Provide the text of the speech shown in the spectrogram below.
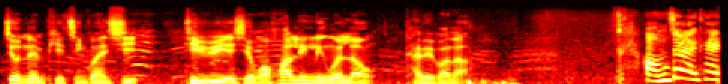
就能撇清关系。TVB 也写王花玲、林伟龙台北报道。好，我们再来看。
